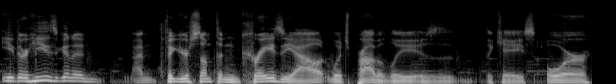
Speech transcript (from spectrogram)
either he's gonna um, figure something crazy out, which probably is the case, or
